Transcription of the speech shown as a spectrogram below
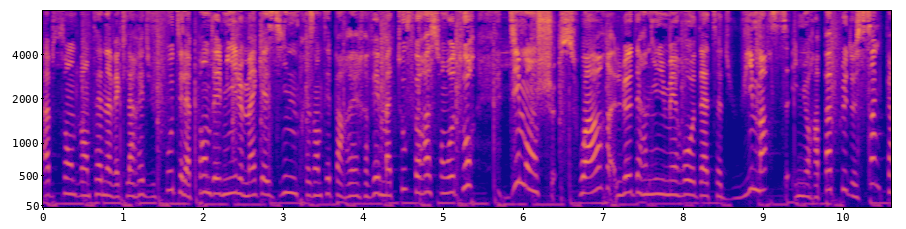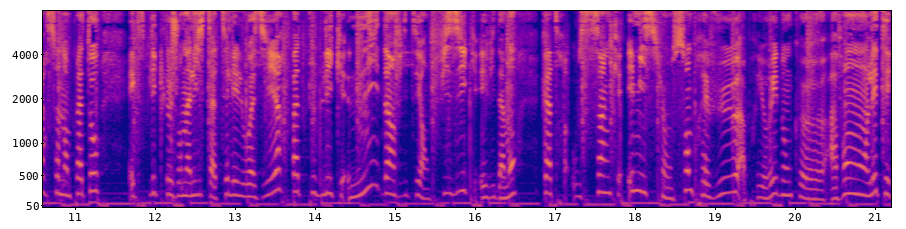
Absent de l'antenne avec l'arrêt du foot et la pandémie, le magazine présenté par Hervé Matou fera son retour dimanche soir. Le dernier numéro date du 8 mars. Il n'y aura pas plus de 5 personnes en plateau, explique le journaliste à Télé Loisirs. Pas de public ni d'invités en physique, évidemment. Quatre ou cinq émissions sont prévues, a priori donc euh, avant l'été.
